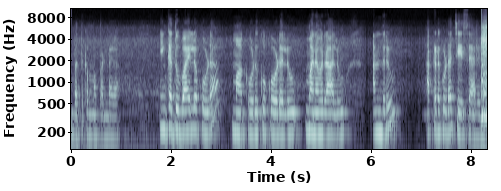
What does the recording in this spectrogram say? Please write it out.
బతుకమ్మ పండగ. ఇంకా దుబాయ్లో కూడా మా కొడుకు కోడలు మనవరాలు అందరూ అక్కడ కూడా చేశారండి.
